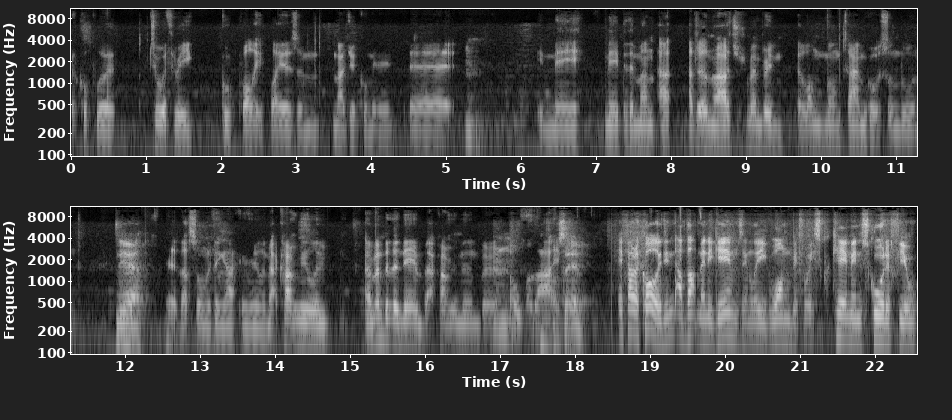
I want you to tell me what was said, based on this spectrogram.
a couple of two or three good quality players and Magic coming in uh, mm. in May. Maybe the man. I, I don't know. I just remember him a long, long time ago at Sunderland. Yeah, uh, that's the only thing I can really. I can't really. I remember the name, but I can't remember mm. all of that. If I recall, he didn't have that many games in League One before he came in, scored a few.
